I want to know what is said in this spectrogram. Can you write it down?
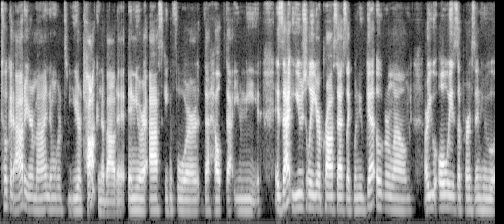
took it out of your mind and you're talking about it and you're asking for the help that you need. Is that usually your process? Like when you get overwhelmed, are you always the person who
